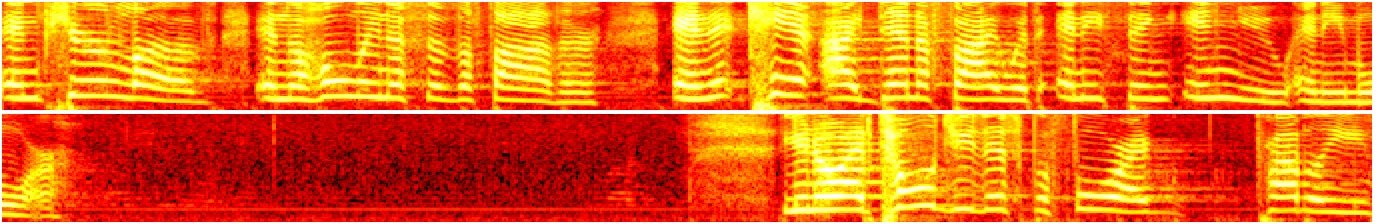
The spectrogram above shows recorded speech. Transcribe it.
and pure love in the holiness of the Father, and it can't identify with anything in you anymore. You know, I've told you this before. I probably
